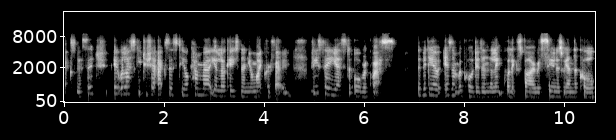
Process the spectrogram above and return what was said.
text message. It will ask you to share access to your camera, your location, and your microphone. Please say yes to all requests. The video isn't recorded and the link will expire as soon as we end the call.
